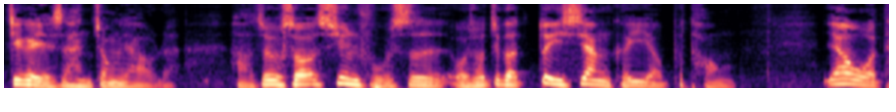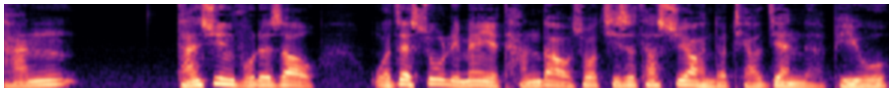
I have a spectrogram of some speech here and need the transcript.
这个也是很重要的。啊，就是说幸福是我说这个对象可以有不同，然后我谈谈幸福的时候。我在书里面也谈到说，其实它需要很多条件的，比如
